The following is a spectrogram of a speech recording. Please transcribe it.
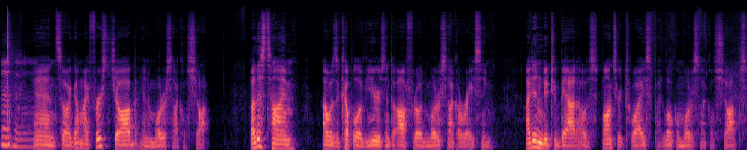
Mm-hmm. And so I got my first job in a motorcycle shop. By this time, I was a couple of years into off road motorcycle racing. I didn't do too bad. I was sponsored twice by local motorcycle shops.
